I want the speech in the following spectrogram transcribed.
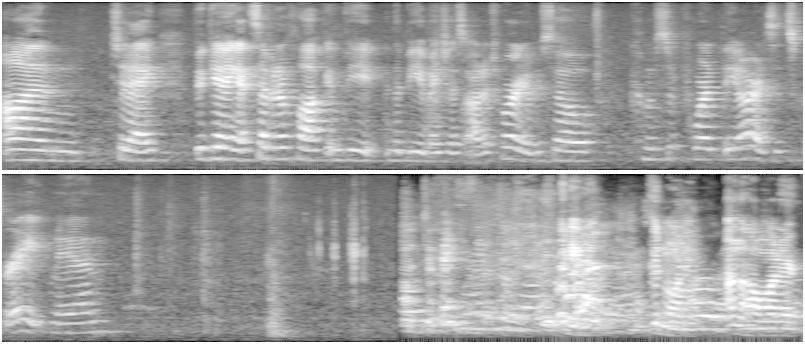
on today, beginning at 7 o'clock in, in the BMHS auditorium. So come support the arts. It's great, man. Good evening. Good morning. I'm the homeowner,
